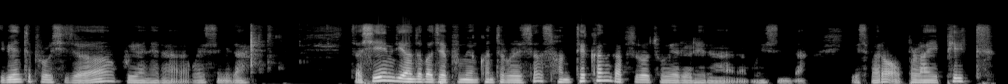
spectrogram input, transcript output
이벤트 프로시저 구현해라 라고 했습니다. 자, cmd underbar 제품명 컨트롤에서 선택한 값으로 조회를 해라 라고 했습니다. 이것이 바로 apply filter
